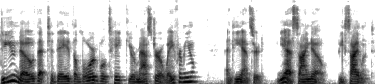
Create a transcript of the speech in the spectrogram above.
Do you know that today the Lord will take your master away from you? And he answered, Yes, I know. Be silent.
